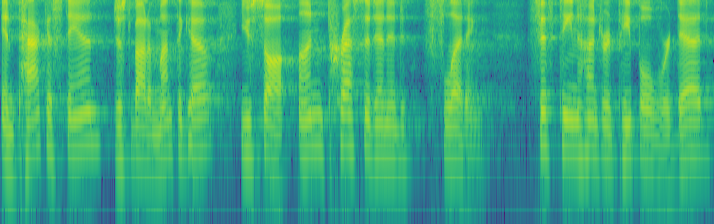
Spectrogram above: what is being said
In Pakistan, just about a month ago, you saw unprecedented flooding. 1,500 people were dead,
